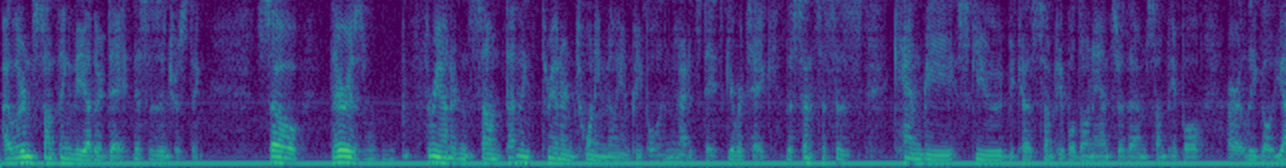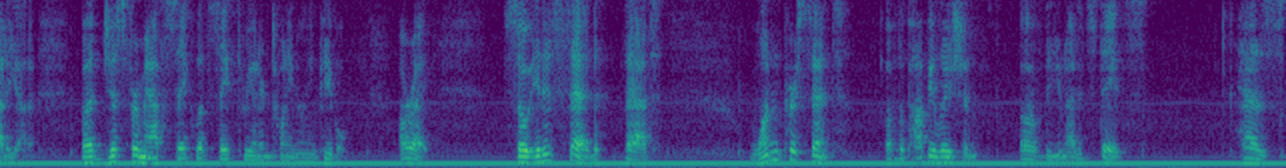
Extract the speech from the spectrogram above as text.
I learned something the other day. This is interesting. So, there is 300 and some i think 320 million people in the united states give or take the censuses can be skewed because some people don't answer them some people are illegal yada yada but just for math's sake let's say 320 million people all right so it is said that 1% of the population of the united states has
